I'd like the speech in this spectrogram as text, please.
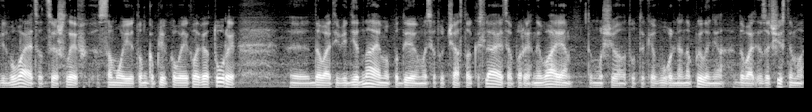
відбувається. Це шлейф самої тонкоплівкової клавіатури. Е, Давайте від'єднаємо, подивимося, тут часто окисляється, перегниває, тому що тут таке вугольне напилення. Давайте зачистимо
